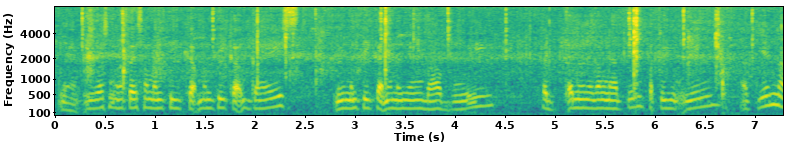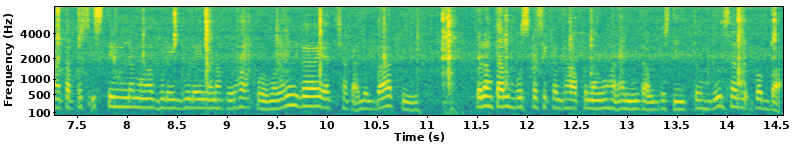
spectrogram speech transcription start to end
Yan, iwas muna tayo sa mantika. Mantika guys. May mantika naman yung baboy. Pad, ano na lang natin, patuyuin. At yan na, tapos steam na mga gulay-gulay na nakuha ko. Malunggay at saka alubati. Walang talbos kasi kagahapon nanguha namin talbos dito. Doon sa baba.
